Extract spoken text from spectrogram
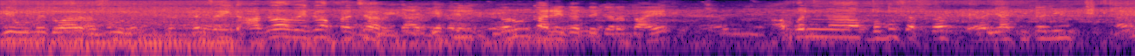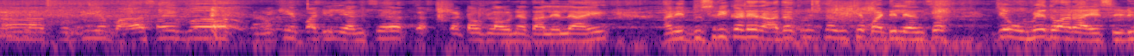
हे उमेदवार असून त्यांचा एक आगळा वेगळा प्रचार येथील तरुण कार्यकर्ते करत आहेत. आपण बघू शकता या ठिकाणी स्वर्गीय बाळासाहेब विखे पाटील यांचं कटआउट लावण्यात आलेलं आहे. आणि दुसरीकडे राधाकृष्ण विखे पाटील यांचं जे उमेदवार आहे सी डी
